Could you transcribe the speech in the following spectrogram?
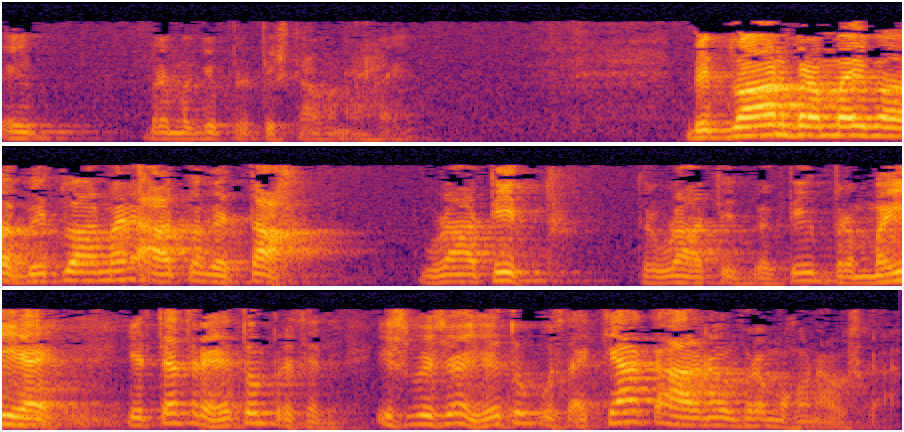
यही ब्रह्म की प्रतिष्ठा होना है। विद्वान ब्रह्म विद्वान माने आत्मवेत्ता। गुणातीत। त्रिगुणातीत व्यक्ति ब्रह्म ही है ये तत्र हेतु प्रसिद्ध इस विषय हेतु पूछता है, क्या कारण है ब्रह्म होना उसका?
